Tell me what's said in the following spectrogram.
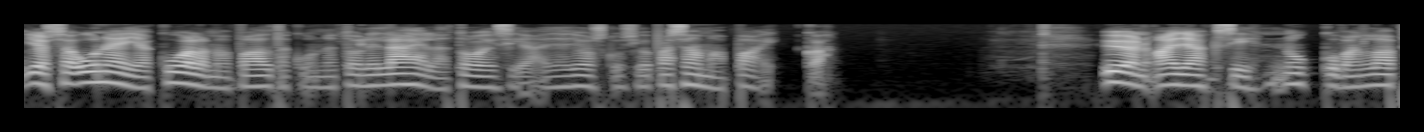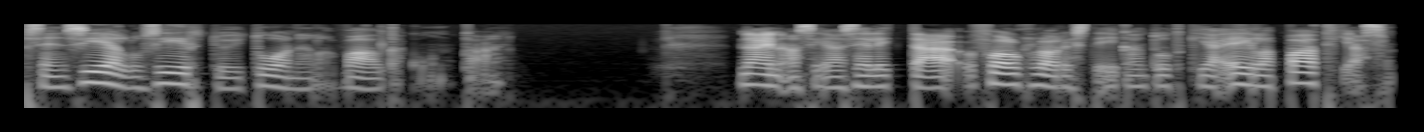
jossa unen ja kuoleman valtakunnat oli lähellä toisiaan ja joskus jopa sama paikka. Yön ajaksi nukkuvan lapsen sielu siirtyi Tuonelan valtakuntaan. Näin asiaa selittää folkloristiikan tutkija Eila Patjas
